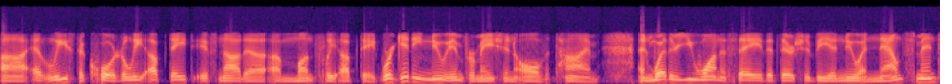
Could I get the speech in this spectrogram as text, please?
uh, at least a quarterly update, if not a, a monthly update. We're getting new information all the time. And whether you want to say that there should be a new announcement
